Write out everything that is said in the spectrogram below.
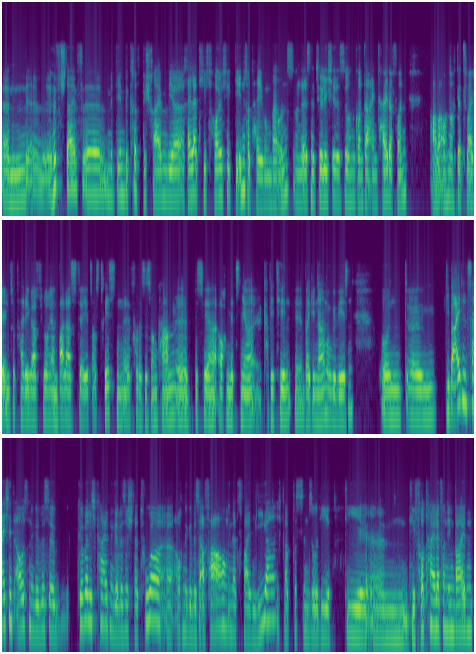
Ähm, äh, Hüftsteif, äh, mit dem Begriff beschreiben wir relativ häufig die Innenverteidigung bei uns. Und da ist natürlich äh, Sören Gonter ein Teil davon. Aber auch noch der zweite Innenverteidiger Florian Ballas, der jetzt aus Dresden äh, vor der Saison kam, äh, bisher auch im letzten Jahr Kapitän bei Dynamo gewesen. Und ähm, die beiden zeichnet aus eine gewisse Körperlichkeit, eine gewisse Statur, äh, auch eine gewisse Erfahrung in der zweiten Liga. Ich glaube, das sind so die, die, ähm, die Vorteile von den beiden.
